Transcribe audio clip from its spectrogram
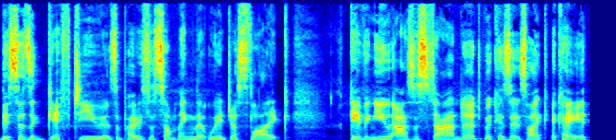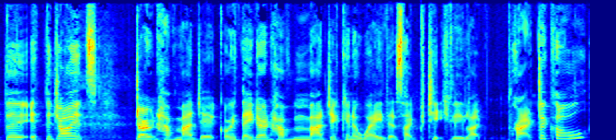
this is a gift to you as opposed to something that we're just like giving you as a standard because it's like okay, if the if the giants don't have magic or if they don't have magic in a way that's like particularly like practical,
